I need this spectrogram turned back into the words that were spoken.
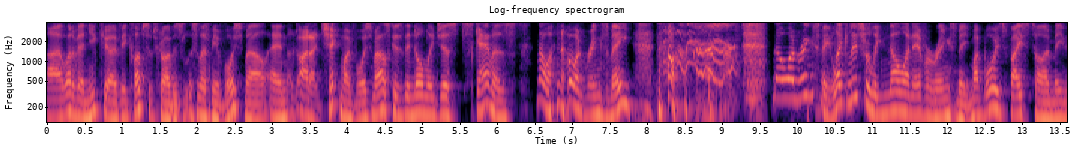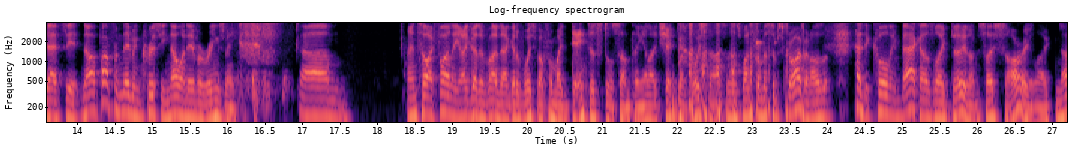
Uh, one of our new QAV club subscribers left me a voicemail, and I don't check my voicemails because they're normally just scammers. No one, no one rings me. No, no one rings me. Like literally, no one ever rings me. My boys FaceTime me. That's it. No, apart from them and Chrissy, no one ever rings me. Um, and so I finally I got a I got a voicemail from my dentist or something, and I checked my voicemails, and there's one from a subscriber, and I was had to call him back. I was like, dude, I'm so sorry. Like, no,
